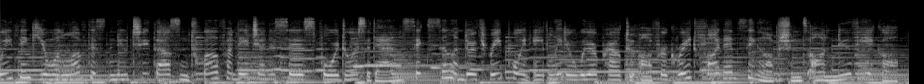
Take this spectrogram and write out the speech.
We think you will love this new 2012 Hyundai Genesis 4-door sedan, 6-cylinder, 3.8-liter. We are proud to offer great financing options on new vehicle.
